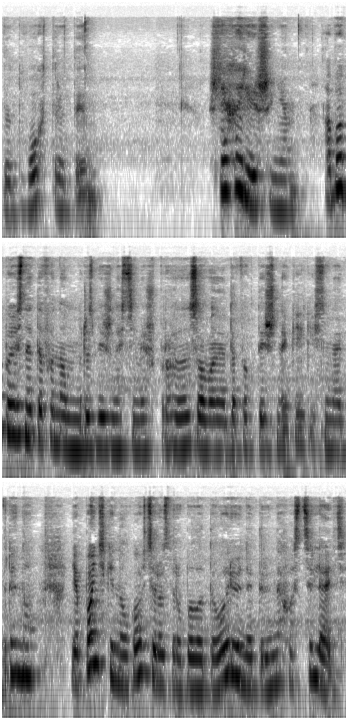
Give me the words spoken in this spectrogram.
до двох третин. Шляхи рішення. Аби пояснити феномен розбіжності між прогнозованою та фактичною кількістю нейтрино, японські науковці розробили теорію нейтринних осциляцій.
